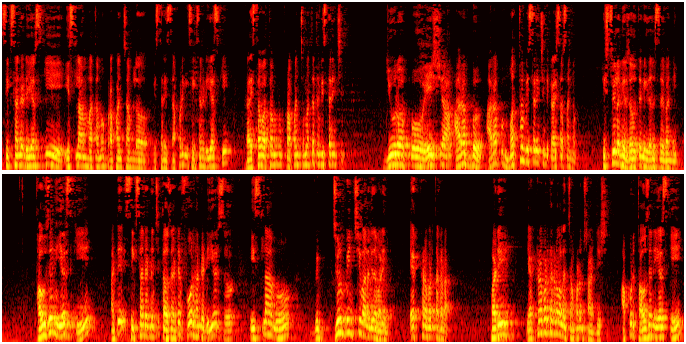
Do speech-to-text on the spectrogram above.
సిక్స్ హండ్రెడ్ ఇయర్స్కి ఇస్లాం మతము ప్రపంచంలో విస్తరిస్తుంది అప్పటికి సిక్స్ హండ్రెడ్ ఇయర్స్కి క్రైస్తవత్వం ప్రపంచమంతటా విస్తరించింది. యూరోప్ ఏషియా అరబ్ అరబ్ మొత్తం విస్తరించింది క్రైస్తవ సంఘం. హిస్టరీలో మీరు చదివితే మీకు తెలుస్తుంది ఇవన్నీ. థౌజండ్ ఇయర్స్కి అంటే సిక్స్ నుంచి థౌసండ్ అంటే ఫోర్ ఇయర్స్ ఇస్లాము విజృంభించి వాళ్ళ మీద పడింది. ఎక్కడ పడితే అక్కడ. పడి ఎక్కడ పడితే అక్కడ వాళ్ళని చంపడం స్టార్ట్ చేసి అప్పుడు థౌజండ్ ఇయర్స్కి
